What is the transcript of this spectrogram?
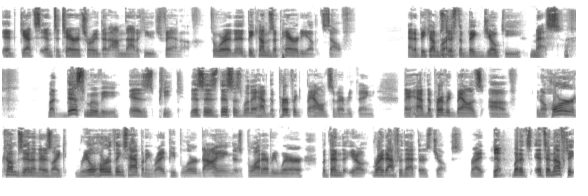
it gets into territory that I'm not a huge fan of, to where it, it becomes a parody of itself, and it becomes Right. just a big jokey mess. But this movie is peak. This is this is where they have the perfect balance of everything. They have the perfect balance of you know horror comes in and there's like real horror things happening, right? People are dying, there's blood everywhere, but then you know right after that there's jokes, right? Yep. But it's it's enough to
